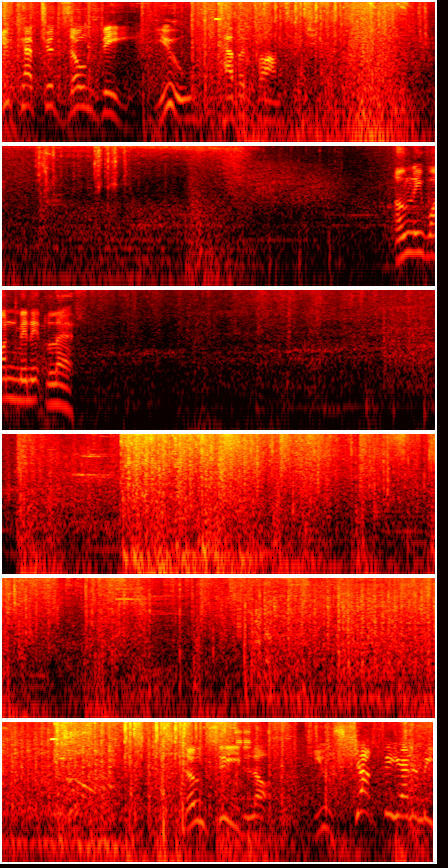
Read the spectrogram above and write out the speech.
You captured Zone B. You have advantage. Only one minute left. Zone C lost. You shut the enemy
